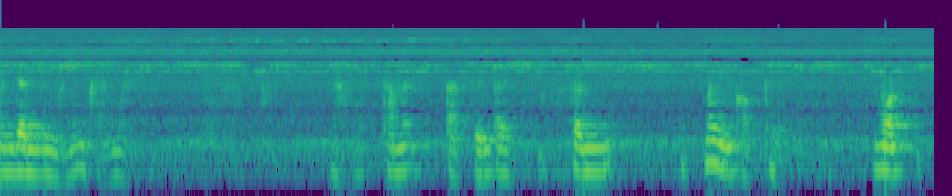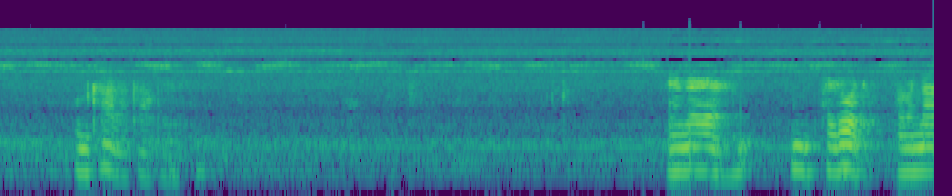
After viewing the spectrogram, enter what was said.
มันเย็นเป็นเหมือนน้ำแข็งเลยทำให้ตัดสินไปจนไม่มีขอบเขตหมดคุณค่าราคาไปเลย ยังไงอะไพโรธภาวนา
